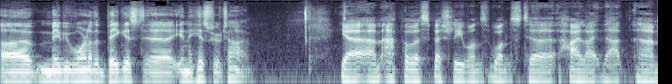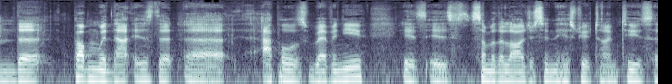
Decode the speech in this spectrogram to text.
uh, maybe one of the biggest uh, in the history of time. Yeah, um, Apple especially wants wants to highlight that. Um, the problem with that is that Apple's revenue is is some of the largest in the history of time too. So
